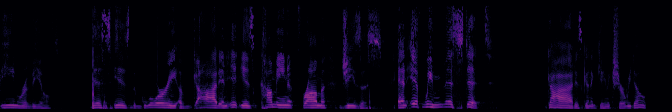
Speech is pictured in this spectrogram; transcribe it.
being revealed. This is the glory of God, and it is coming from Jesus. And if we missed it, God is going to make sure we don't.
